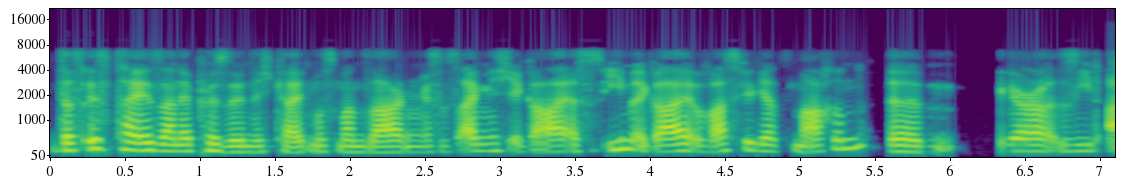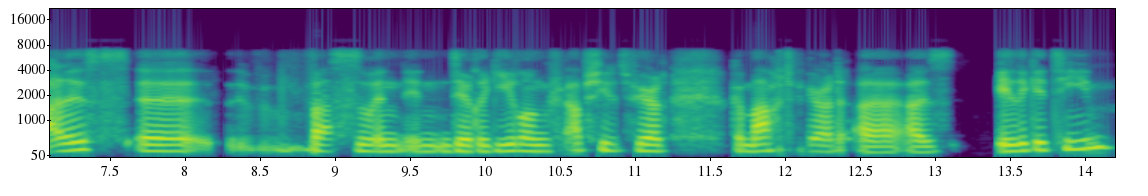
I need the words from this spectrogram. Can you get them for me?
das ist Teil seiner Persönlichkeit, muss man sagen. Es ist eigentlich egal. Es ist ihm egal, was wir jetzt machen. Ähm, er sieht alles, äh, was so in, in der Regierung verabschiedet wird, gemacht wird, äh, als illegitim.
